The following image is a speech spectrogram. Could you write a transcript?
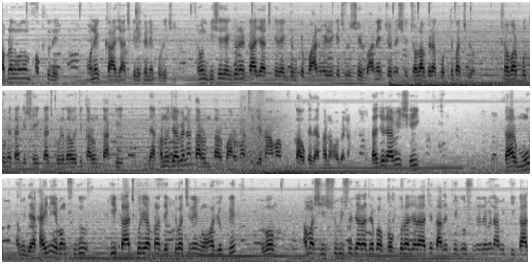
আপনাদের মতন ভক্তদের অনেক কাজ আজকের এখানে করেছি। যেমন বিশেষ একজনের কাজ আজকের একজনকে বান মেরে রেখেছিল সেই বানের জন্য সে চলাফেরা করতে পারছিল। সবার প্রথমে তাকে সেই কাজ করে দেওয়া হয়েছে, কারণ তাকে দেখানো যাবে না, কারণ তার বারণ আছে যে না, আমার কাউকে দেখানো হবে না। তার জন্য আমি সেই তার মুখ আমি দেখাইনি এবং শুধু কি কাজ করি আপনারা দেখতে পাচ্ছেন এই মহাযজ্ঞে। এবং আমার শিষ্য বিশ্ব যারা আছে বা ভক্তরা যারা আছে, তাদের থেকেও শুনে নেবেন আমি কি কাজ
